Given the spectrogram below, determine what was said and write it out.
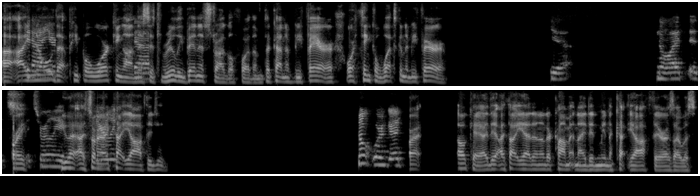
uh, I yeah, know that people working on yeah. this, it's really been a struggle for them to kind of be fair or think of what's going to be fair. Yeah. No, I, it's sorry, it's really. You, uh, sorry, really... I cut you off. Did you? No, we're good. All right. Okay, I, did, I thought you had another comment, and I didn't mean to cut you off there as I was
